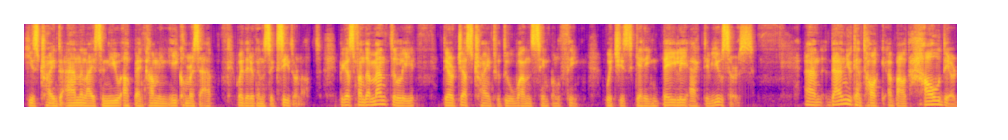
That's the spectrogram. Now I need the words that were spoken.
he's trying to analyze a new up and coming e-commerce app, whether they're going to succeed or not. Because fundamentally, they're just trying to do one simple thing, which is getting daily active users. And then you can talk about how they're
